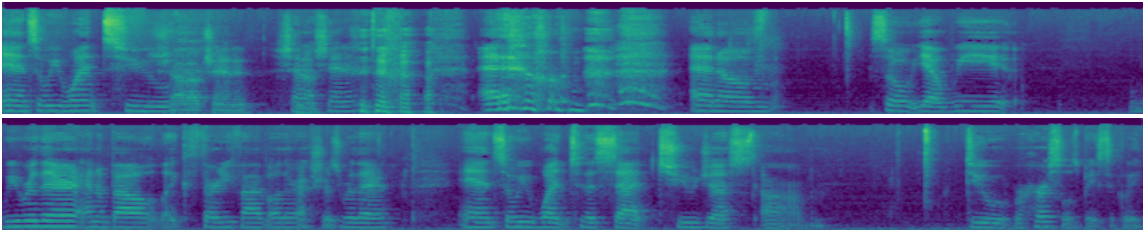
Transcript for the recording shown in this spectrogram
And so we went to Shout out Shannon. Shout out Shannon. and um, and um, so yeah, we we were there, and about like thirty five other extras were there, and so we went to the set to just um, do rehearsals basically,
